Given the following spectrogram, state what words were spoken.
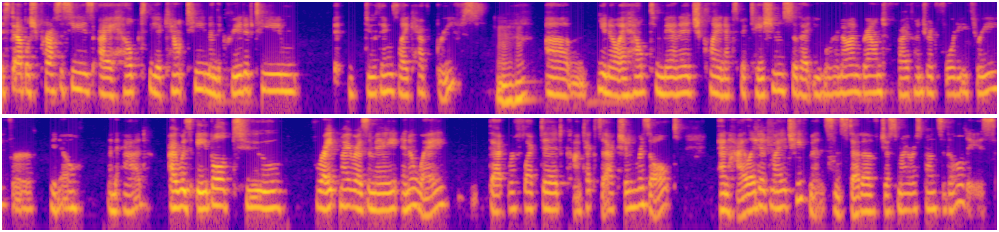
established processes. I helped the account team and the creative team do things like have briefs. Mm-hmm. Um, you know, I helped manage client expectations so that you weren't on round 543 for, you know, an ad. I was able to write my resume in a way that reflected context action result and highlighted my achievements instead of just my responsibilities.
